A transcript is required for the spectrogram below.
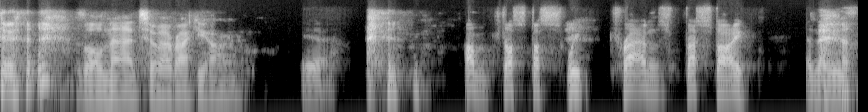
It's a little nod to uh, Rocky Horror. Yeah. I'm just a sweet transvestite, and then he's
